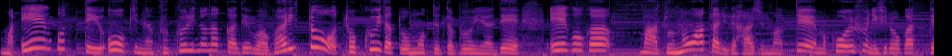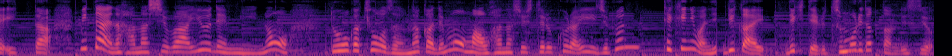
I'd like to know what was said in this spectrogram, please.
まあ、英語っていう大きなくくりの中では割と得意だと思ってた分野で英語がまあどの辺りで始まって、まあ、こういうふうに広がっていったみたいな話はユーデミーの動画教材の中でもまあお話ししてるくらい自分的には理解できているつもりだったんですよ。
